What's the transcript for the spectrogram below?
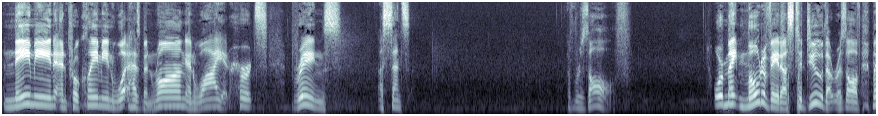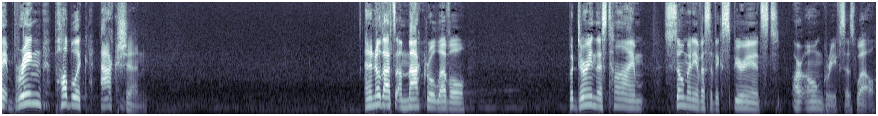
naming and proclaiming what has been wrong and why it hurts brings a sense of resolve. Or might motivate us to do that resolve, might bring public action. And I know that's a macro level, but during this time, so many of us have experienced our own griefs as well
